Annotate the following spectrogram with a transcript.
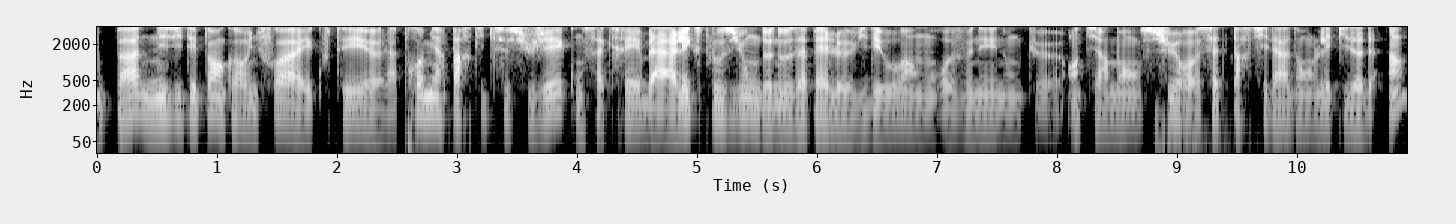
ou pas. N'hésitez pas encore une fois à écouter euh, la première partie de ce sujet consacrée bah, à l'explosion de nos appels vidéo. Hein. On revenait donc euh, entièrement sur euh, cette partie-là dans l'épisode 1.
